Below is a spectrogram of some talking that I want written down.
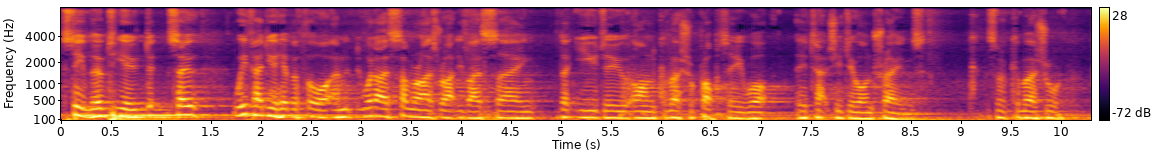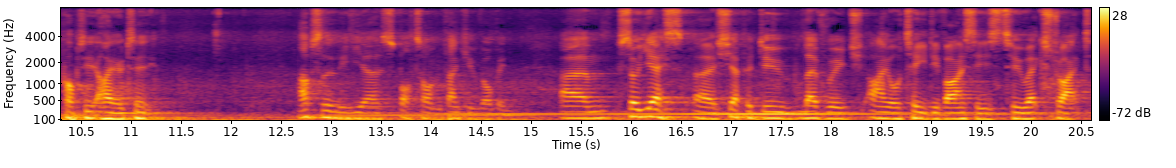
Stephen, over to you. So, we've had you here before, and would I summarise rightly by saying that you do on commercial property what Hitachi do on trains? Sort of commercial property IoT? Absolutely uh, spot on. Thank you, Robin. Um, so, yes, uh, Shepherd do leverage IoT devices to extract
